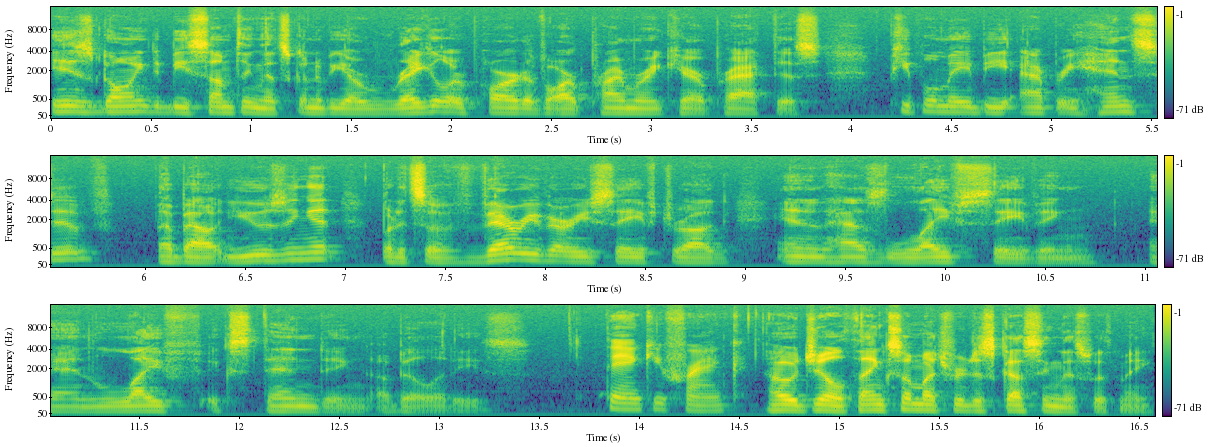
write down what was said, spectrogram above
is going to be something that's going to be a regular part of our primary care practice. People may be apprehensive about using it, but it's a very, very safe drug and it has life saving and life extending abilities. Thank you, Frank. Oh, Jill, thanks so much for discussing this with me.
